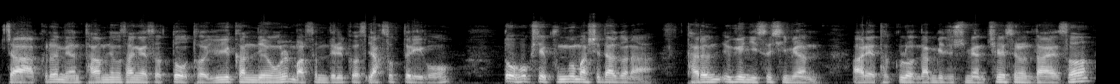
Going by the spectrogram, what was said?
자 그러면 다음 영상에서 또 더 유익한 내용을 말씀드릴 것을 약속드리고 또 혹시 궁금하시다거나 다른 의견이 있으시면 아래 댓글로 남겨주시면 최선을 다해서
